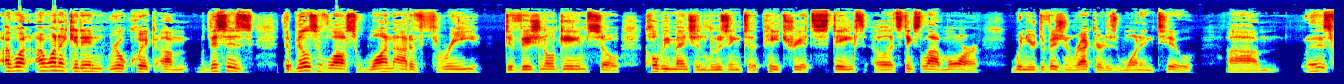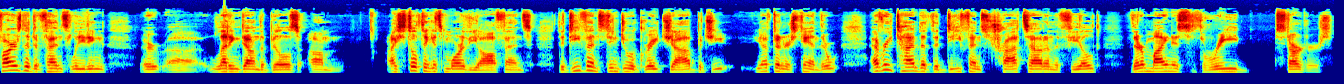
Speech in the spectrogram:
I want I want to get in real quick. Um, this is the Bills have lost one out of three divisional games. So Colby mentioned losing to the Patriots stinks. Well, it stinks a lot more when your division record is one and two. Um, as far as the defense leading or uh, letting down the Bills, um, I still think it's more of the offense. The defense didn't do a great job, but you you have to understand there every time that the defense trots out on the field, they're minus three starters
